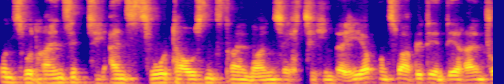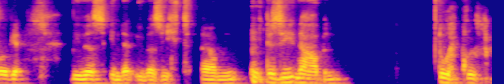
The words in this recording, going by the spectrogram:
und 273 1 2369 hinterher. Und zwar bitte in der Reihenfolge, wie wir es in der Übersicht ähm, gesehen haben, durchprüfen.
